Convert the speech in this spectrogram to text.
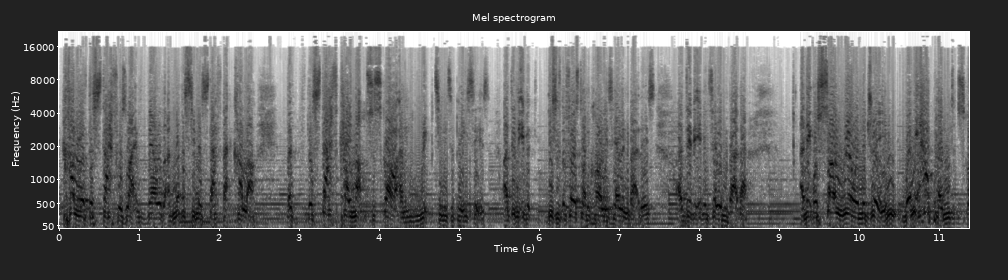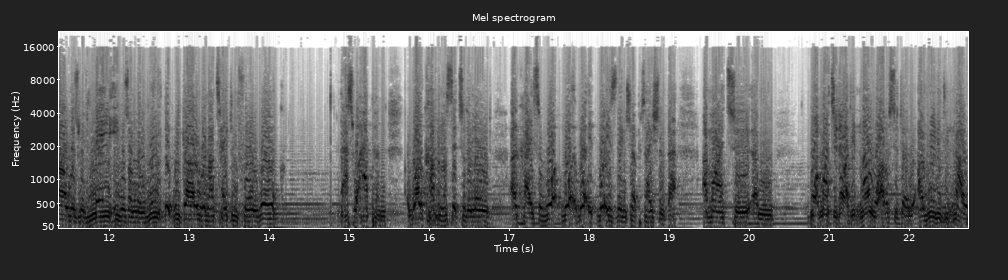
colour of the staff was like velvet. I've never seen a staff that colour. The, the staff came up to Scar and ripped him to pieces. I didn't even, this is the first time Carly's hearing about this. I didn't even tell him about that. And it was so real in the dream. When it happened, Scar was with me. He was on the route that we go when I take him for a walk. That's what happened. I woke up and I said to the Lord, okay, so what, what, what, what is the interpretation of that? Am I to, um, what am I to do? I didn't know what I was to do. I really didn't know.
